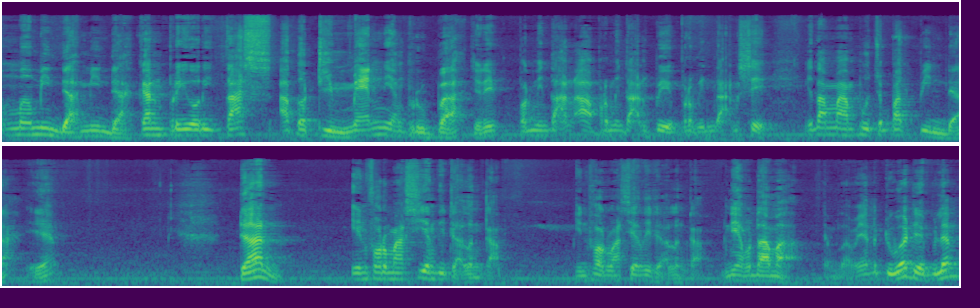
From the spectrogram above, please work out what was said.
memindah-mindahkan prioritas atau demand yang berubah. Jadi permintaan A, permintaan B, permintaan C. Kita mampu cepat pindah ya. Dan informasi yang tidak lengkap. Informasi yang tidak lengkap. Ini yang pertama. Yang pertama. Yang kedua dia bilang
